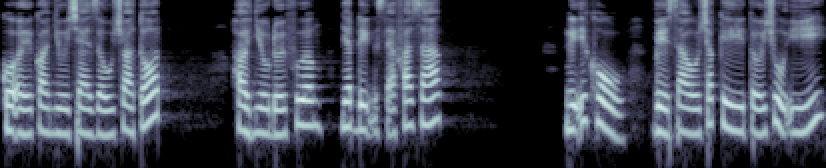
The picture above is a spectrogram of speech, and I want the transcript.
cô ấy coi như che giấu cho tốt. Hỏi nhiều đối phương nhất định sẽ phát giác. Nghĩ khổ, về sau chắc kỳ tới chủ ý,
